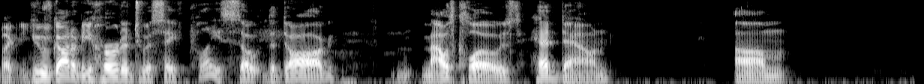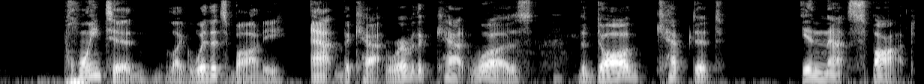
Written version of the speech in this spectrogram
Like, you've got to be herded to a safe place. So the dog, mouth closed, head down, um, pointed, like with its body, at the cat. Wherever the cat was, the dog kept it in that spot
